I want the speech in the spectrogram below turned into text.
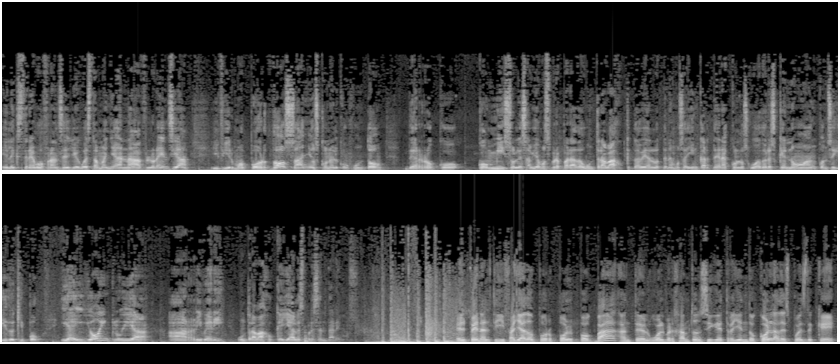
El extremo francés llegó esta mañana a Florencia y firmó por dos años con el conjunto de Rocco Comiso. Les habíamos preparado un trabajo que todavía lo tenemos ahí en cartera con los jugadores que no han conseguido equipo y ahí yo incluía a Ribery, un trabajo que ya les presentaremos. El penalti fallado por Paul Pogba ante el Wolverhampton sigue trayendo cola después de que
